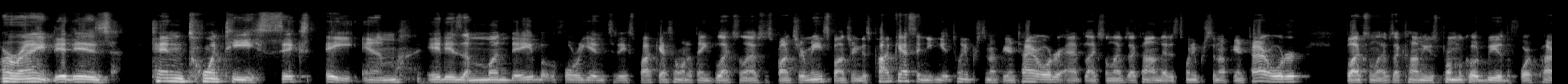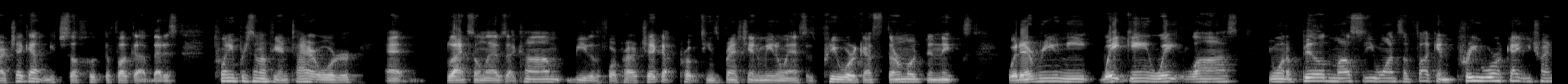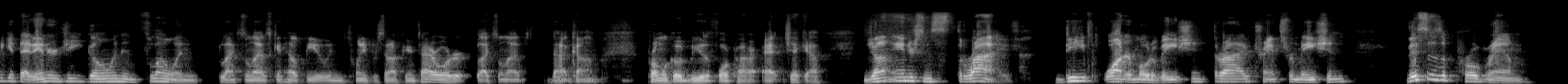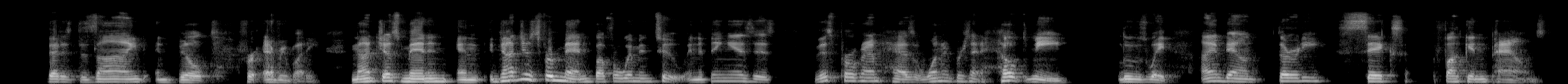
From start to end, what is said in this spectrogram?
All right. It is 1026 a.m. It is a Monday, but before we get into today's podcast, I want to thank Blackstone Labs for sponsoring me, sponsoring this podcast, and you can get 20% off your entire order at blackstonelabs.com. That is 20% off your entire order. Blackstonelabs.com. Use promo code B of the fourth power checkout and get yourself hooked the fuck up. That is 20% off your entire order at blackstonelabs.com. B to the fourth power checkout. Proteins, branched chain amino acids, pre-workouts, thermodynamics, whatever you need, weight gain, weight loss. You want to build muscle, you want some fucking pre-workout, you're trying to get that energy going and flowing. Blackstone Labs can help you and 20% off your entire order, blackstonelabs.com. Promo code B to the four power at checkout. John Anderson's Thrive, deep water motivation, Thrive transformation. This is a program that is designed and built for everybody, not just men and, and not just for men, but for women too. And the thing is, is this program has 100% helped me lose weight. I am down 36 fucking pounds.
